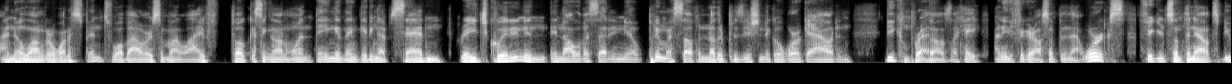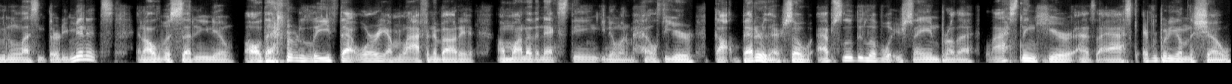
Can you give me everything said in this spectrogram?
I no longer want to spend 12 hours of my life focusing on one thing and then getting upset and rage quitting and, and all of a sudden, you know, putting myself in another position to go work out and decompress. I was like, hey, I need to figure out something that works. Figured something out to do it in less than 30 minutes. And all of a sudden, you know, all that relief, that worry, I'm laughing about it. I'm on to the next thing, you know, when I'm healthier, got better there. So absolutely love what you're saying, brother. Last thing here, as I ask everybody on the show,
